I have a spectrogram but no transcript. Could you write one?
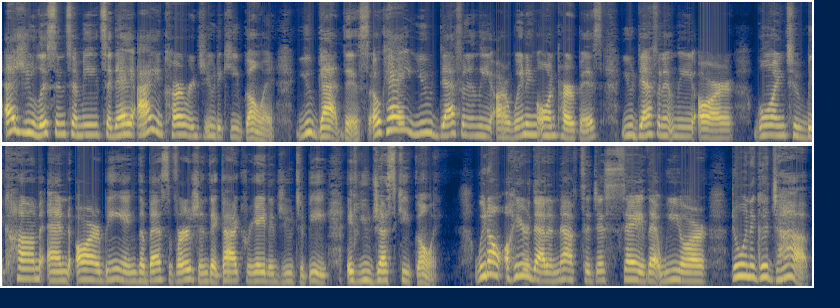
as you listen to me today, I encourage you to keep going. You got this. Okay. You definitely are winning on purpose. You definitely are going to become and are being the best version that God created you to be if you just keep going. We don't hear that enough to just say that we are doing a good job.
